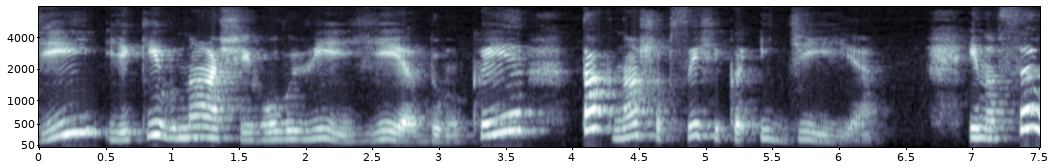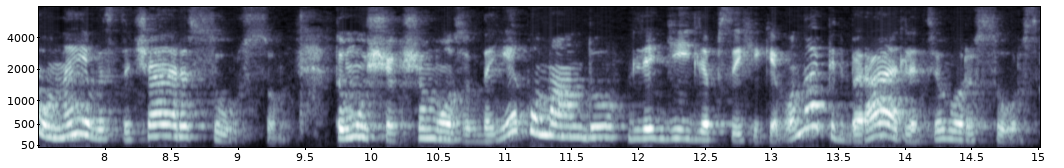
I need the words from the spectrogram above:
дій, які в нашій голові є думки, так наша психіка і діє. І на все у неї вистачає ресурсу. Тому що якщо мозок дає команду для дій для психіки, вона підбирає для цього ресурс.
